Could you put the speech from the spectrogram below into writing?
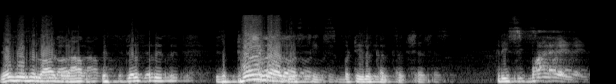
Therefore, the Lord Ram, therefore, is beyond all these things, material conceptions. And he smiled.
